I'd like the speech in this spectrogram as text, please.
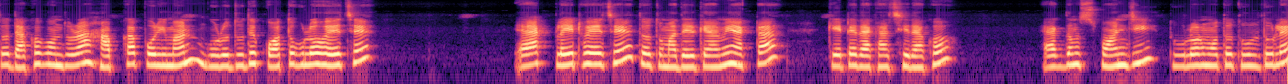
তো দেখো বন্ধুরা, হাফ কাপ পরিমাণ গুঁড়ো দুধে কতগুলো হয়েছে? এক প্লেট হয়েছে, তো তোমাদেরকে আমি একটা কেটে দেখাচ্ছি, দেখো। একদম স্পঞ্জি, তুলোর মতো তুল তুলে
